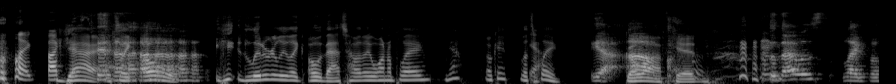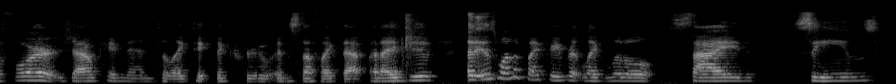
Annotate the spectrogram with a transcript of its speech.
like fuck. yeah, it's like oh, he literally like oh, that's how they want to play. Yeah, okay, let's Yeah. play. Yeah. Go um, off, kid. so that was like before Zhao came in to like take the crew and stuff like that. But I do that is one of my favorite like little side scenes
